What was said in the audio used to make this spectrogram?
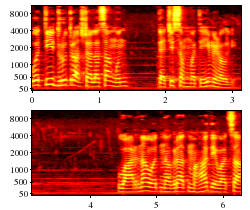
व ती धृतराष्ट्राला सांगून त्याची संमतीही मिळवली. वारणावत नगरात महादेवाचा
